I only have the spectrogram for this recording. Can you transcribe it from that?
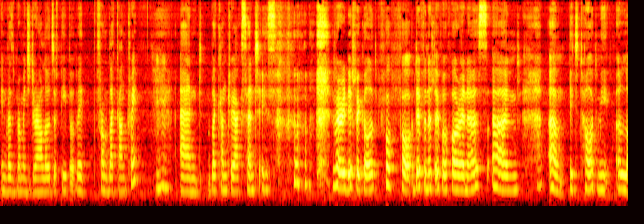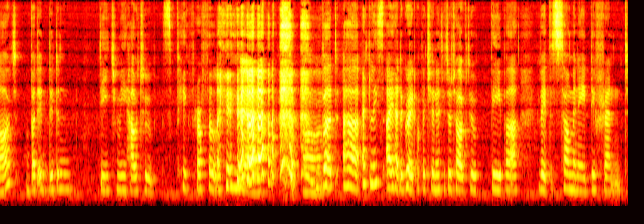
in West Bromwich, there are loads of people with from Black Country, Mhm. and Black Country accent is very difficult for, for definitely for foreigners, and um, it taught me a lot, but it didn't teach me how to speak properly. Yeah. Oh. But uh, at least I had a great opportunity to talk to people with so many different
